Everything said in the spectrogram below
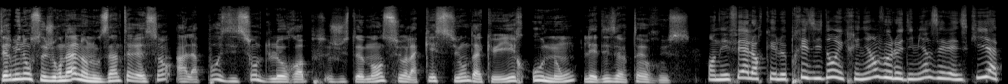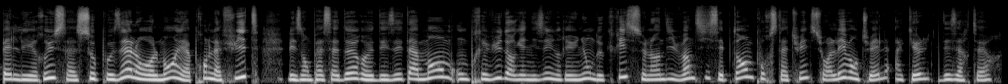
Terminons ce journal en nous intéressant à la position de l'Europe, justement sur la question d'accueillir ou non les déserteurs russes. En effet, alors que le président ukrainien Volodymyr Zelensky appelle les Russes à s'opposer à l'enrôlement et à prendre la fuite, les ambassadeurs des États membres ont prévu d'organiser une réunion de crise ce lundi 26 septembre pour statuer sur l'éventuel accueil des déserteurs.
